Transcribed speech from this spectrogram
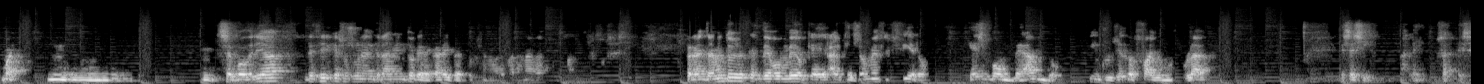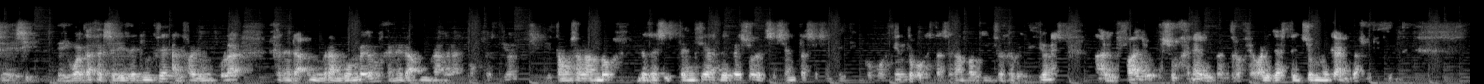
Bueno, mm, se podría decir que eso es un entrenamiento que de cara a hipertrofia no vale para nada. Pero el entrenamiento de bombeo que, al que yo me refiero, que es bombeando, incluyendo fallo muscular, ese sí, ¿vale? O sea, ese sí. E igual que hacer series de 15, al fallo muscular genera un gran bombeo, genera una gran congestión estamos hablando de resistencias de peso del 60-65% porque estás llegando a 15 repeticiones al fallo. Eso genera hipertrofia, ¿vale? Ya es tensión mecánica suficiente.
